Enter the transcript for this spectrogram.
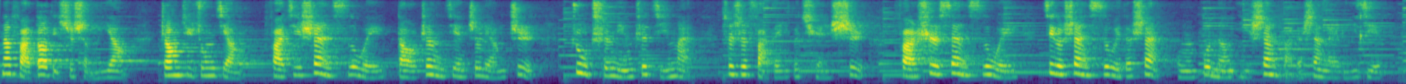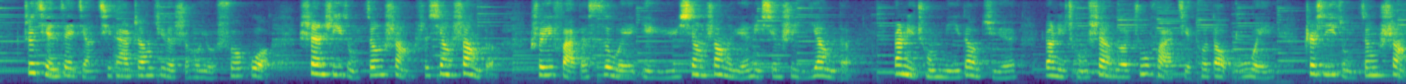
那法到底是什么样？章句中讲：法即善思维，导正见之良智，住持名之极满。这是法的一个诠释。法是善思维，这个善思维的善，我们不能以善法的善来理解。之前在讲其他章句的时候有说过，善是一种增上，是向上的，所以法的思维也与向上的原理性是一样的，让你从迷到觉，让你从善恶诸法解脱到无为，这是一种增上。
